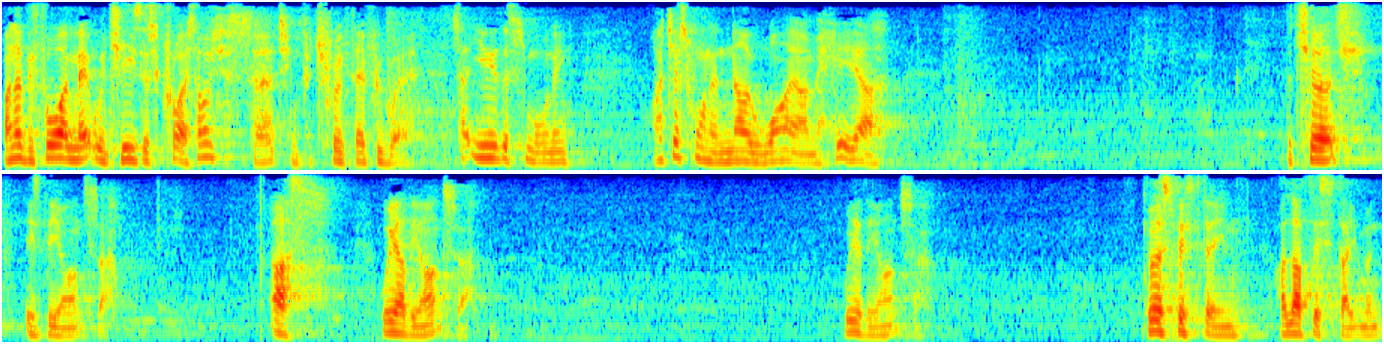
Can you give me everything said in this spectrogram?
I know before I met with Jesus Christ, I was just searching for truth everywhere. Is that you this morning? I just want to know why I'm here. The church is the answer. Us, we are the answer. We are the answer. Verse 15, I love this statement.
